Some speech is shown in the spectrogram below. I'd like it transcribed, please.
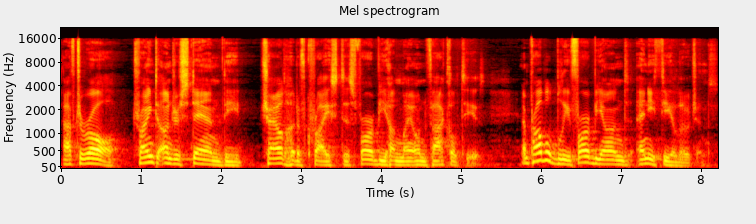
After all, trying to understand the childhood of Christ is far beyond my own faculties, and probably far beyond any theologians.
